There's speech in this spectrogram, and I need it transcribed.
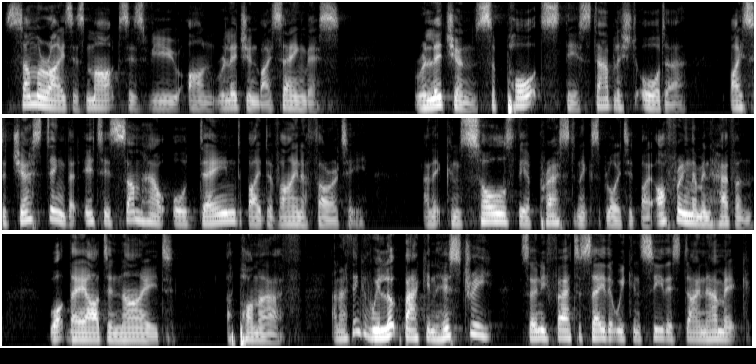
summarizes Marx's view on religion by saying this Religion supports the established order by suggesting that it is somehow ordained by divine authority, and it consoles the oppressed and exploited by offering them in heaven what they are denied upon earth. And I think if we look back in history, it's only fair to say that we can see this dynamic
